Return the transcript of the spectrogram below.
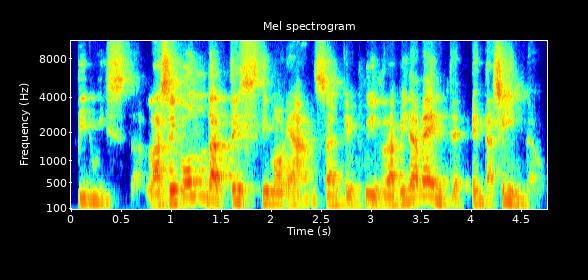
piduista. La seconda testimonianza, anche qui rapidamente, è da sindaco.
